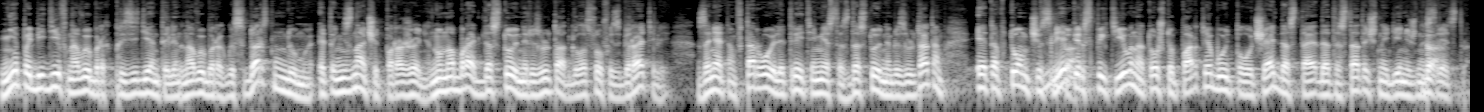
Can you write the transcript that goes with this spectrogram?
не победив победив на выборах президента или на выборах Государственной Думы, это не значит поражение. Но набрать достойный результат голосов избирателей, занять там второе или третье место с достойным результатом, это в том числе ну, да. перспектива на то, что партия будет получать доста- достаточные денежные да. средства.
